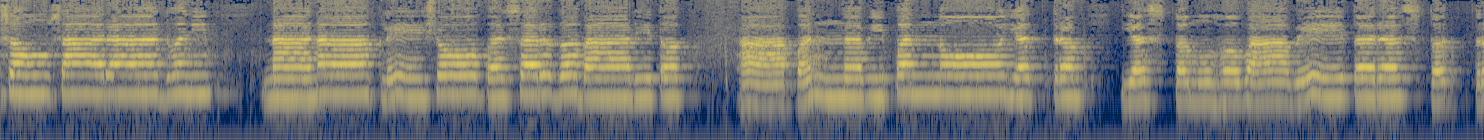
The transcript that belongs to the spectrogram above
संसाराध्वनि नानाक्लेशोपसर्गबाधित। आपन्नविपन्नो यत्र यस्तमुहवावेतरस्तत्र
